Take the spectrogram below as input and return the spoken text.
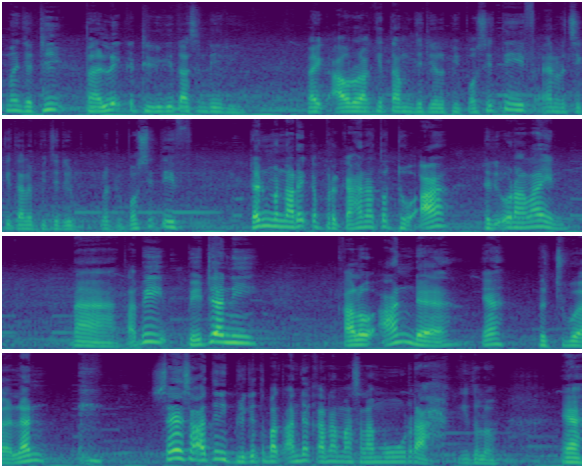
menjadi balik ke diri kita sendiri. Baik aura kita menjadi lebih positif, energi kita lebih jadi lebih positif, dan menarik keberkahan atau doa dari orang lain. Nah, tapi beda nih. Kalau Anda ya berjualan, saya saat ini beli ke tempat Anda karena masalah murah gitu loh. Ya,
